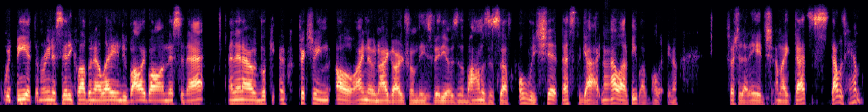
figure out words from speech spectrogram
would be at the Marina City Club in LA and do volleyball and this and that. And then I would look uh, picturing, oh, I know Nygard from these videos in the Bahamas and stuff. Holy shit, that's the guy. Not a lot of people have mullet, you know, especially that age. I'm like, that's that was him.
